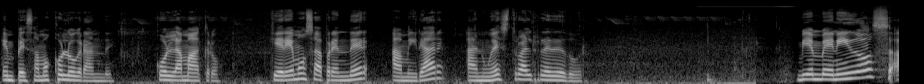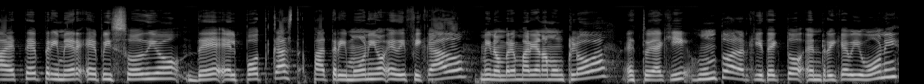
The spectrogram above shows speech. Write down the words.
empezamos con lo grande, con la macro. Queremos aprender a mirar a nuestro alrededor. Bienvenidos a este primer episodio del podcast Patrimonio Edificado. Mi nombre es Mariana Monclova. Estoy aquí junto al arquitecto Enrique Vivoni.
